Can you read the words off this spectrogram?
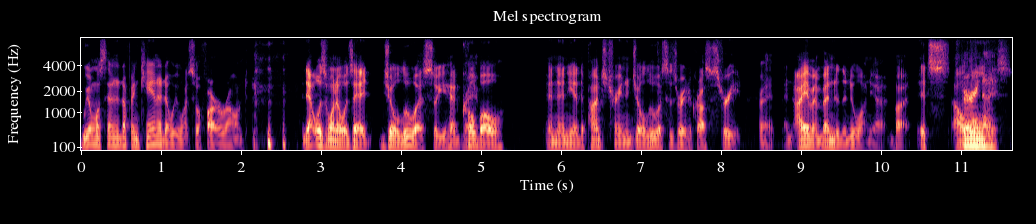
we almost ended up in Canada. We went so far around, and that was when it was at Joe Louis. So you had Right. And then you had the Pontchartrain, and Joe Louis is right across the street. Right. And I haven't been to the new one yet, but it's I'll Very only- nice.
